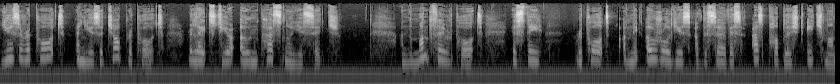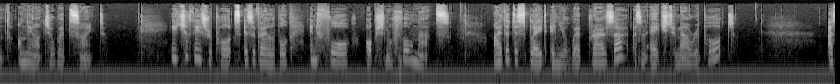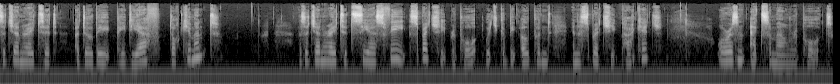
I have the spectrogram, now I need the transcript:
User Report and User Job Report relates to your own personal usage. And the Monthly Report is the report on the overall use of the service as published each month on the Archer website. Each of these reports is available in four optional formats, either displayed in your web browser as an HTML report, as a generated Adobe PDF document, as a generated CSV spreadsheet report which could be opened in a spreadsheet package, or as an XML report.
